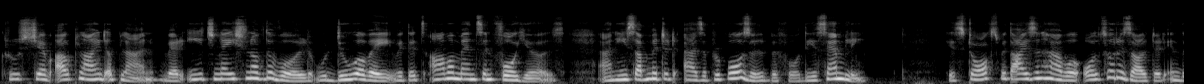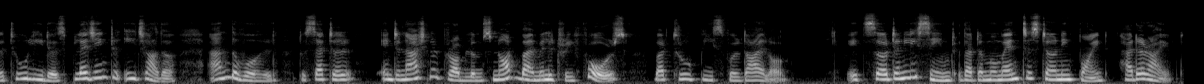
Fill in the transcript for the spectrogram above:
Khrushchev outlined a plan where each nation of the world would do away with its armaments in four years, and he submitted as a proposal before the Assembly. His talks with Eisenhower also resulted in the two leaders pledging to each other and the world to settle international problems not by military force but through peaceful dialogue. It certainly seemed that a momentous turning point had arrived.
